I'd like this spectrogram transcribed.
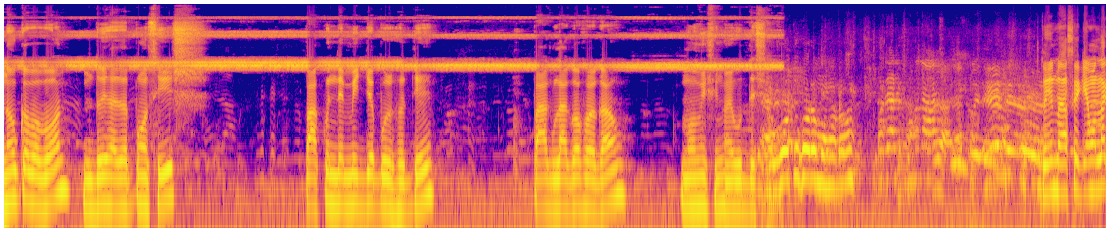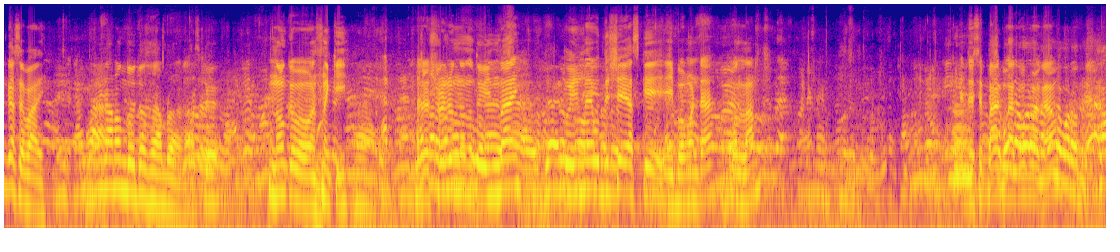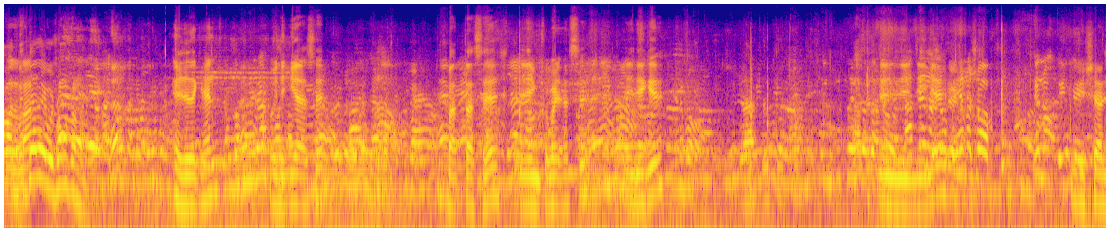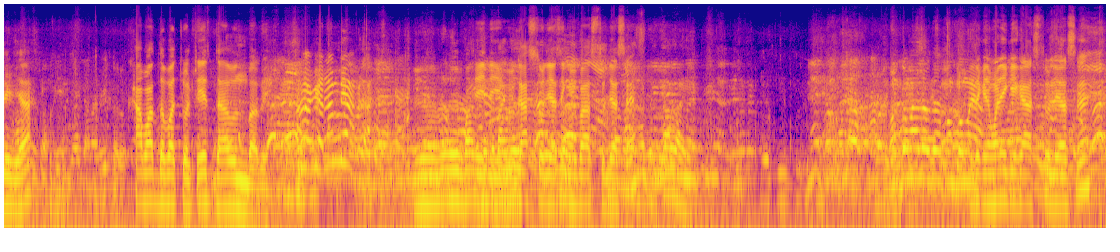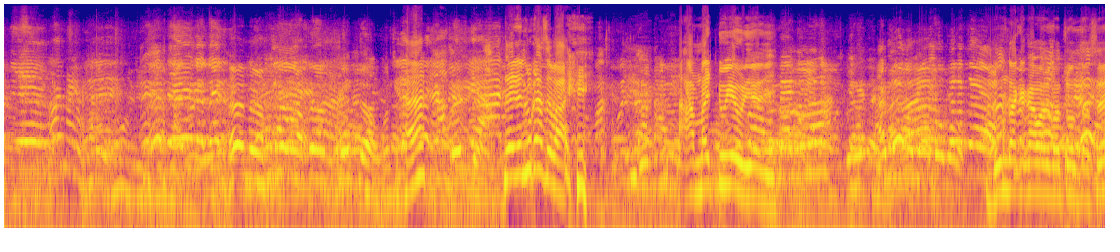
নৌকা ভবন দুই হাজার পঁচিশ পাকুন্দে মির্জাপুর হতে পাগলা গফরগাঁও ময়মনসিংহের উদ্দেশ্যে। তো আজকে কেমন লাগতেছে ভাই? অনেক আনন্দ হইতেছে আমরা। আজকে নৌকা ভবন নাকি? সৈরন্দন তুহিন ভাই। তুহিন ভাই উদ্দেশ্যে আজকে এই ভবনটা হচ্ছে পাগলা গফরগাঁও। সমস্যা নাই। এই যে দেখেন ওইদিকে আছে বাত্তা আছে রিঙ্কু ভাই আছে এইদিকে খাবার দাবার চলছে দারুণ ভাবে গাছ চলে আছে বাস চলে আছে দেখেন অনেকে গাছ চলে আছে হ্যাঁ? প্লেটের লোক আছে ভাই। আমরা একটু ইয়ে উড়িয়ে আর কি। ধুমধাকে খাবার দাবার চলতেছে।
